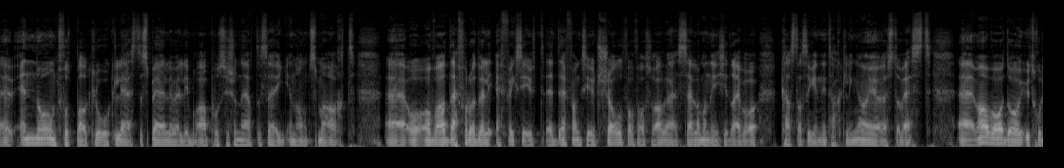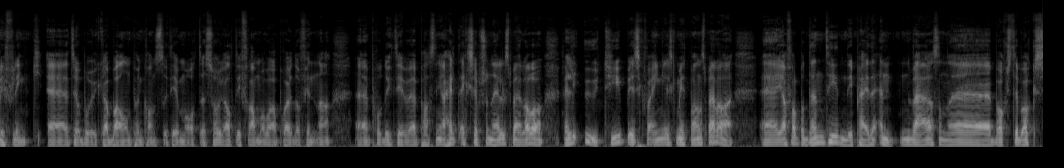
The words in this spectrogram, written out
Enormt fotballklok, leste spillet veldig bra, posisjonerte seg enormt smart, og, og var derfor et veldig effektivt defensivt skjold for Forsvaret, selv om han ikke drev og kasta seg inn i taklinga i øst og vest. Men han var da utrolig flink eh, til å bruke ballen på en konstruktiv måte. Så alltid framover og prøvde å finne eh, produktive pasninger. Helt eksepsjonelle spillere, veldig utypisk for engelske midtbanespillere. Eh, Iallfall på den tiden. De pleide enten være sånne box to box,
